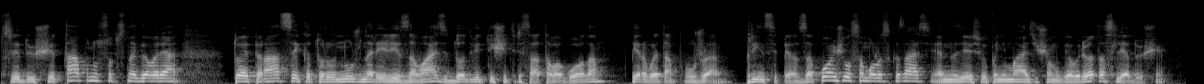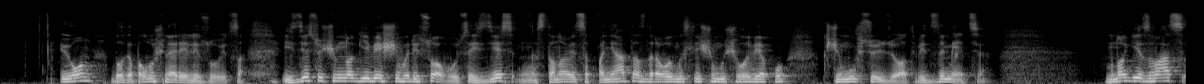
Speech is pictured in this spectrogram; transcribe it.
следующий этап, ну, собственно говоря, той операции, которую нужно реализовать до 2030 года. Первый этап уже, в принципе, закончился, можно сказать. Я надеюсь, вы понимаете, о чем говорю. Это следующий. И он благополучно реализуется. И здесь очень многие вещи вырисовываются. И здесь становится понятно здравомыслящему человеку, к чему все идет. Ведь заметьте, многие из вас,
